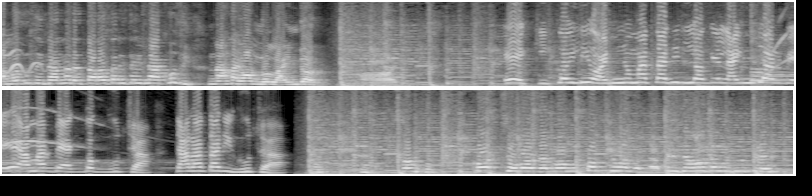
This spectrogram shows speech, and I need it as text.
আমরা যদি নানারে তাড়াতাড়ি যাই না খুঁজি নানায় অন্য লাইন ধরবে। এ কি কইলি? অন্য মাতারির লগে লাইন ধরবে? আমার ব্যাগ গুছা। তাড়াতাড়ি গুছা। কক্সবাজার মামু কক্সবাজার। তাড়াতাড়ি জামা কাপড়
